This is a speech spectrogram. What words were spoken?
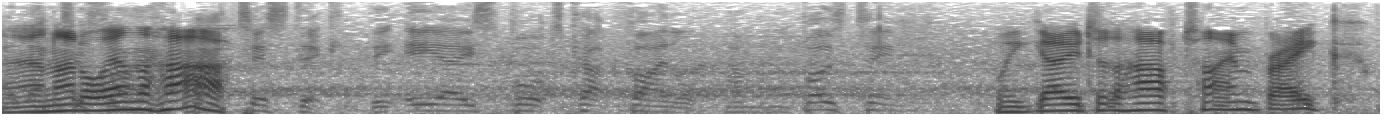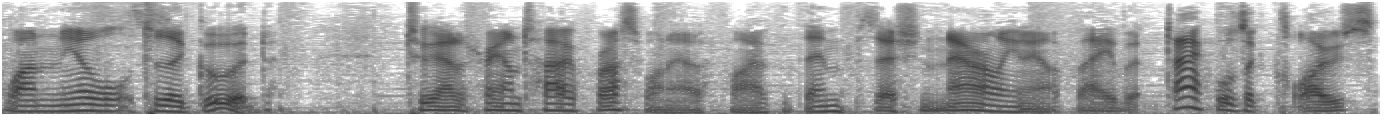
And that'll end the half. The EA Sports Cup final. And both teams We go to the half-time break. 1-0 to the good. Two out of three on target for us, one out of five for them. Possession narrowly in our favour. Tackles are close,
